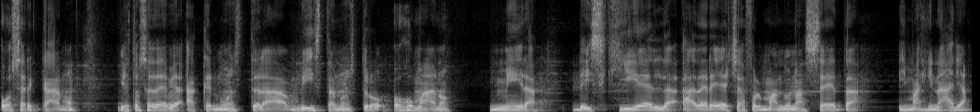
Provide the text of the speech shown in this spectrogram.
o cercano. Y esto se debe a que nuestra vista, nuestro ojo humano, mira de izquierda a derecha formando una Z imaginaria.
